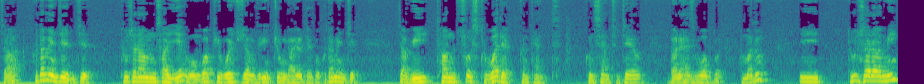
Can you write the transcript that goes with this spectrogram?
자, 그 다음에 이제, 이제, 두 사람 사이에 원과 피고의 주장들이 쭉 나열되고, 그 다음에 이제, 자, we turn first to whether consent to jail, worked. 한마디로, 이 두 사람이,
